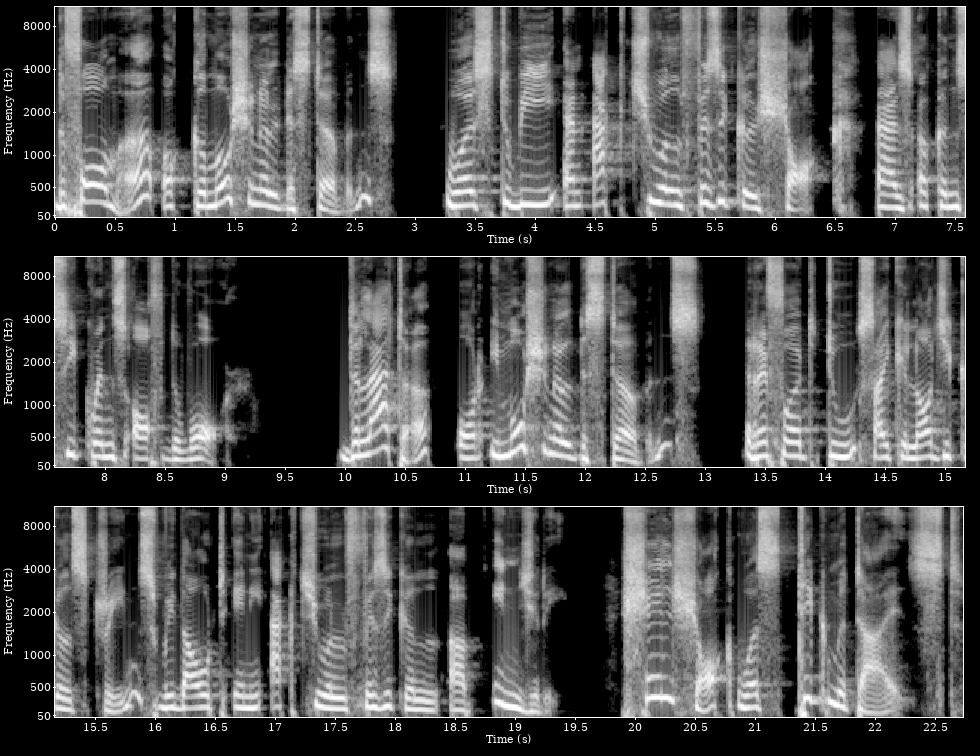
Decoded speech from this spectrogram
The former, or commotional disturbance, was to be an actual physical shock as a consequence of the war. The latter or emotional disturbance referred to psychological strains without any actual physical uh, injury. Shell shock was stigmatized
